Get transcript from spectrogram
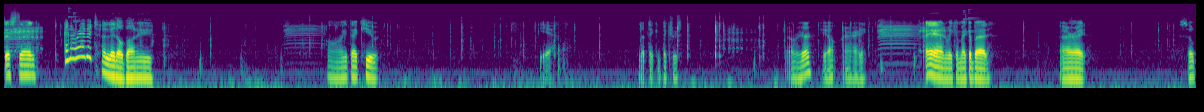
This thing. And a rabbit! A little bunny. Oh, ain't that cute? Yeah. Love taking pictures. Over here? Yep, alrighty. And we can make a bed. Alright. So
